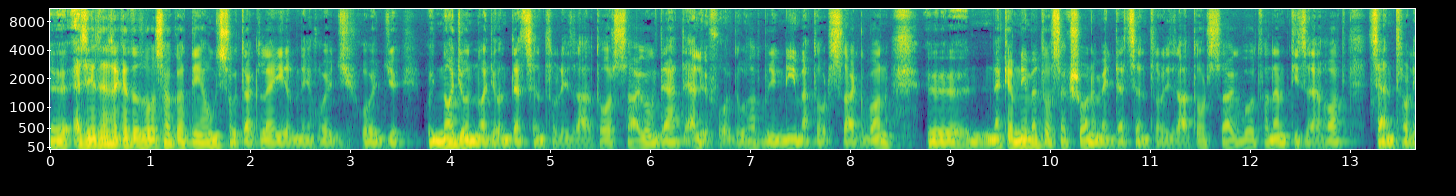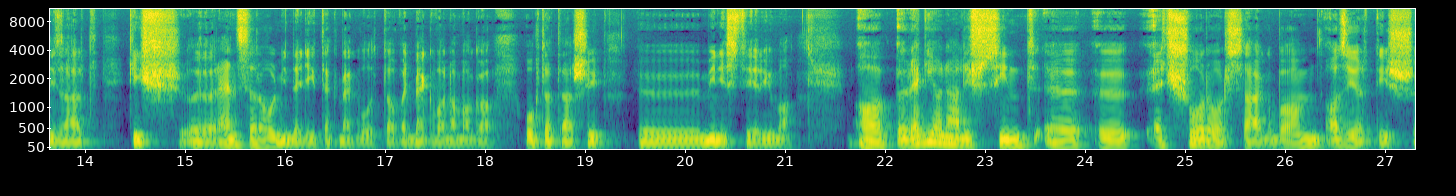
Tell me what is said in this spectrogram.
Ezért ezeket az országokat néha úgy szokták leírni, hogy, hogy, hogy nagyon-nagyon decentralizált országok, de hát előfordulhat, mondjuk Németországban, nekem Németország soha nem egy decentralizált ország volt, hanem 16 centralizált kis rendszer, ahol mindegyiknek megvolt, vagy megvan a maga oktatási minisztériuma. A regionális szint egy sor országban azért is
